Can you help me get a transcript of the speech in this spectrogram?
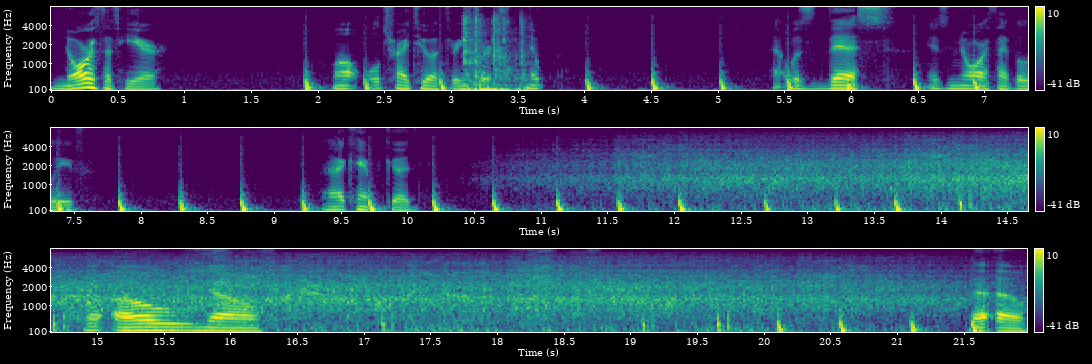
North of here. Well, we'll try 203 first. Nope. That was this. Is north, I believe. That can't be good. Uh oh no. Uh oh.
